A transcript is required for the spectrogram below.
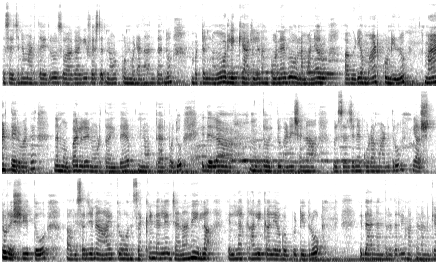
ವಿಸರ್ಜನೆ ಮಾಡ್ತಾಯಿದ್ರು ಸೊ ಹಾಗಾಗಿ ಫಸ್ಟ್ ಅದು ನೋಡ್ಕೊಂಡು ಬಿಡೋಣ ಅಂತಂದು. ಬಟ್ ಅಲ್ಲಿ ನೋಡಲಿಕ್ಕೆ ಆಗಲಿಲ್ಲ. ನಾನು ಕೊನೆಗೂ ನಮ್ಮ ಮನೆಯವರು ಆ ವಿಡಿಯೋ ಮಾಡ್ಕೊಂಡಿದ್ರು ಮಾಡ್ತಾ ಇರುವಾಗ ನನ್ನ ಮೊಬೈಲಲ್ಲೇ ನೋಡ್ತಾ ಇದ್ದೆ, ನೋಡ್ತಾ ಇರ್ಬೋದು. ಇದೆಲ್ಲ ಮುಗ್ದೋಯ್ತು. ಗಣೇಶನ ವಿಸರ್ಜನೆ ಕೂಡ ಮಾಡಿದರು. ಅಷ್ಟು ರಶ್ ಇತ್ತು. ವಿಸರ್ಜನೆ ಆಯಿತು. ಒಂದು ಸೆಕೆಂಡಲ್ಲೇ ಜನನೇ ಇಲ್ಲ. ಎಲ್ಲ ಖಾಲಿ ಖಾಲಿ ಆಗೋಗ್ಬಿಟ್ಟಿದ್ರು. ಇದಾದ ನಂತರದಲ್ಲಿ ಮತ್ತು ನನಗೆ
